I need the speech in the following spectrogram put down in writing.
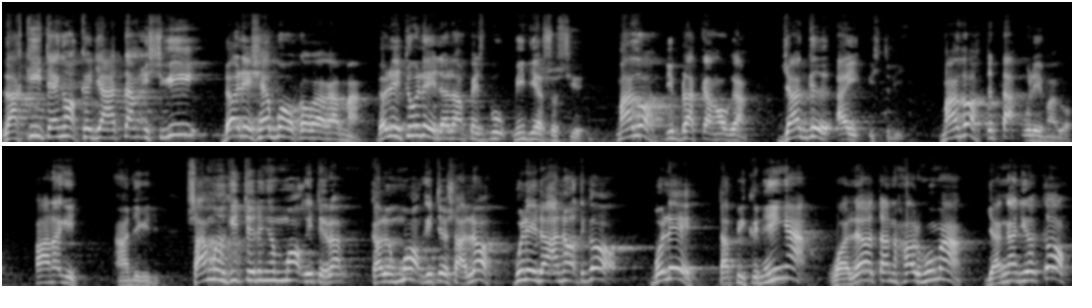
Laki tengok kejahatan isteri, tak boleh sebar ke orang ramai. Tak boleh tulis dalam Facebook, media sosial. Marah di belakang orang. Jaga aib isteri. Marah tetap boleh marah. Faham lagi? Ha, dia gitu. Sama kita dengan mak kita lah. Kalau mak kita salah, boleh dah anak tegak? Boleh. Tapi kena ingat, wala tanharhuma. Jangan jerakah.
